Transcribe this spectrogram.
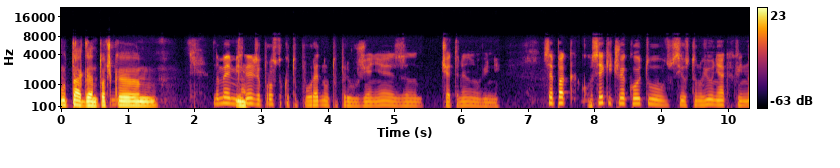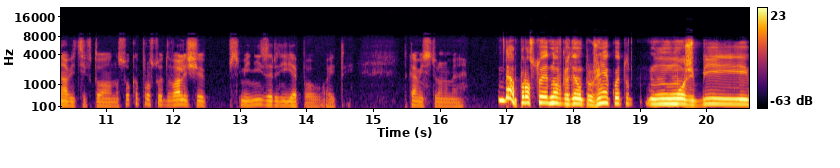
От тази гледна точка... На мен ми изглежда просто като поредното приложение за четене на новини. Все пак, всеки човек, който си установил някакви навици в този насока, просто едва ли ще смени заради Apple IT. Така ми се струва на мен. Да, просто е едно вградено приложение, което може би,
